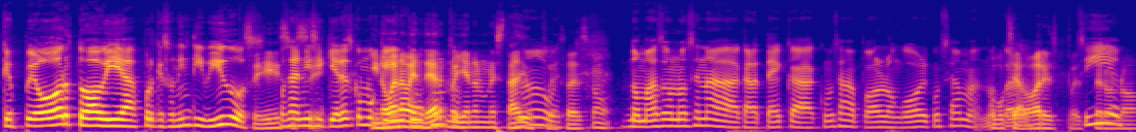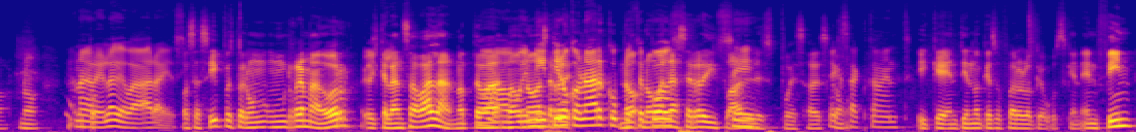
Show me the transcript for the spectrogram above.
que peor todavía, porque son individuos. Sí, o sí, sea, ni sí. siquiera es como y que no van a en vender, conjunto. no llenan un estadio, No, pues. ¿sabes? Como, Nomás conocen a Karateca, ¿cómo se llama? Pablo Longoria, ¿cómo se llama? o boxeadores, pues, Sí, pero no, no. Ana Gabriela Guevara así. O sea, sí, pues, pero un, un remador, el que lanza bala, no te va, no, no va a ser tiro con arco, pues no, te no van a ser redituables, pues, ¿sabes? cómo? Exactamente. Y que entiendo que eso fuera lo que busquen. En fin,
